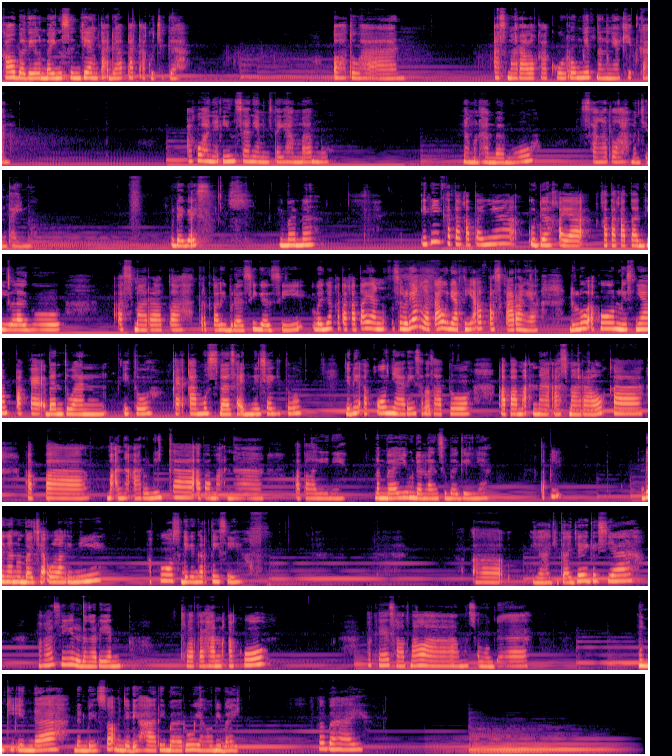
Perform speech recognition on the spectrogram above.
Kau bagai lembayung senja yang tak dapat aku cegah. Oh Tuhan, asmara lokaku rumit dan menyakitkan. Aku hanya insan yang mencintai hambamu. Namun hambamu sangatlah mencintaimu. Udah guys, gimana? Ini kata-katanya udah kayak kata-kata di lagu asmara telah terkalibrasi gak sih? Banyak kata-kata yang sebenarnya nggak tahu ini artinya apa sekarang ya. Dulu aku nulisnya pakai bantuan itu kayak kamus bahasa Indonesia gitu. Jadi aku nyari satu-satu apa makna asmara loka, apa makna arunika, apa makna apalagi ini lembayung dan lain sebagainya. Tapi dengan membaca ulang ini aku sedikit ngerti sih. Uh, ya gitu aja ya guys ya. Makasih udah dengerin celotehan aku Oke, selamat malam. Semoga mimpi indah dan besok menjadi hari baru yang lebih baik. Bye bye.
